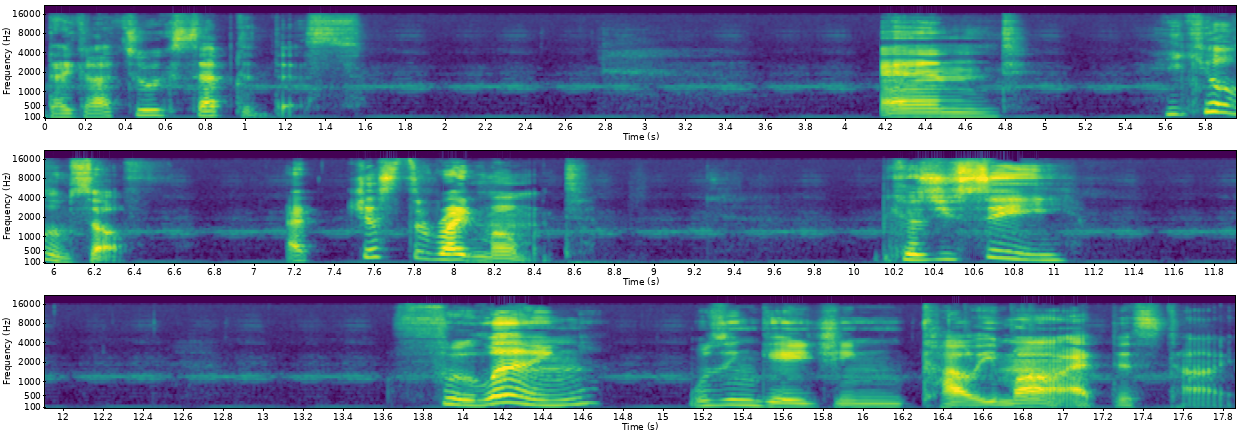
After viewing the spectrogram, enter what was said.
Daigotsu accepted this. And he killed himself at just the right moment. Because you see, Fu Leng was engaging Kali Ma at this time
